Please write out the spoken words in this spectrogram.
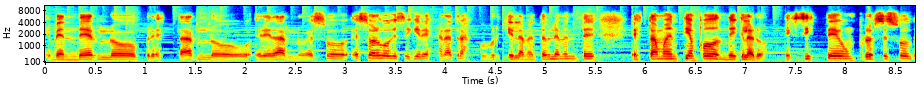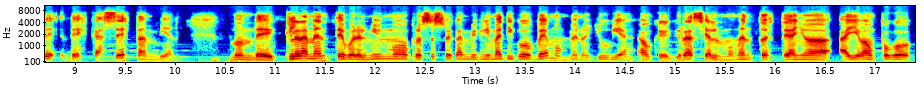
eh, venderlo, prestarlo, heredarlo. Eso, eso es algo que se quiere dejar atrás, pues, porque lamentablemente estamos en tiempos donde, claro, existe un proceso de, escasez también, donde claramente por el mismo proceso de cambio climático vemos menos lluvia, aunque gracias al momento este año ha llevado un poco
